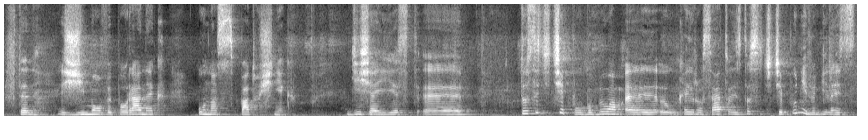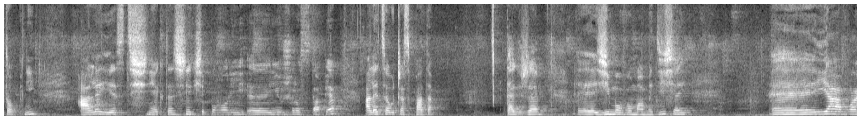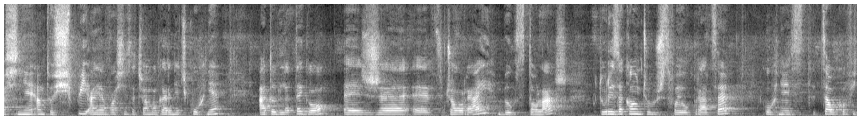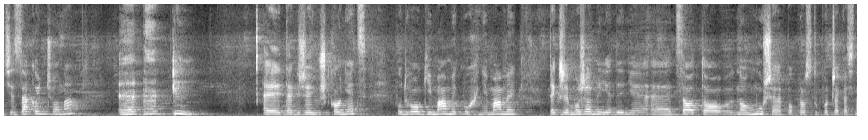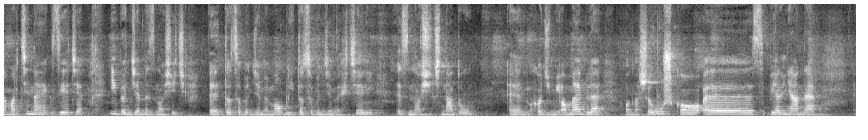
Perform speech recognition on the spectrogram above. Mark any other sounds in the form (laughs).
W ten zimowy poranek u nas spadł śnieg. Dzisiaj jest e, dosyć ciepło, bo byłam e, u Kairosa, to jest dosyć ciepło, nie wiem ile jest stopni, ale jest śnieg. Ten śnieg się powoli e, już roztapia, ale cały czas pada. Także e, zimowo mamy dzisiaj. Ja właśnie, Antoś śpi, a ja właśnie zaczęłam ogarniać kuchnię. A to dlatego, że wczoraj był stolarz, który zakończył już swoją pracę. Kuchnia jest całkowicie zakończona. E, (clears throat) E, Także już koniec. Podłogi mamy, kuchnię mamy. Także możemy jedynie e, co, to no muszę po prostu poczekać na Marcina jak zjedzie i będziemy znosić e, to, co będziemy mogli, to, co będziemy chcieli e, znosić na dół. Chodzi mi o meble, o nasze łóżko e, sypialniane.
